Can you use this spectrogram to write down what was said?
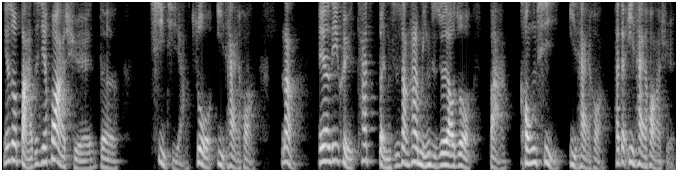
应该说把这些化学的气体啊做液态化，那。Air Liquid 它本质上它的名字就叫做把空气液态化，它叫液态化学，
